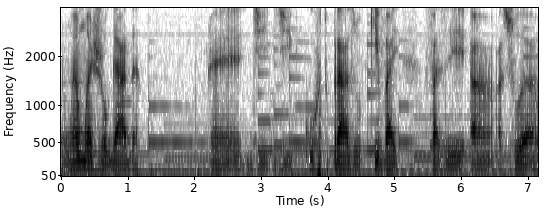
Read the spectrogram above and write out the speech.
não é uma jogada é, de, de curto prazo que vai fazer a, a sua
